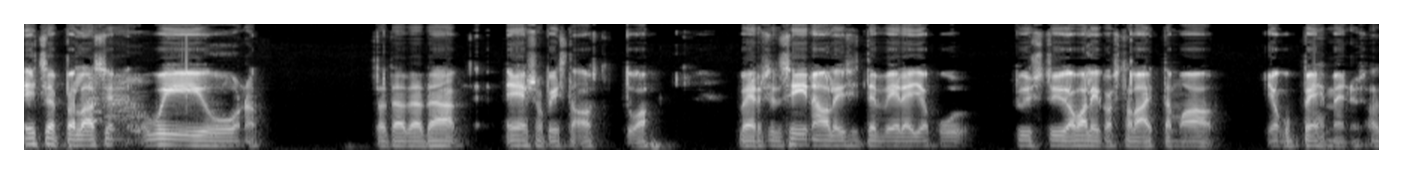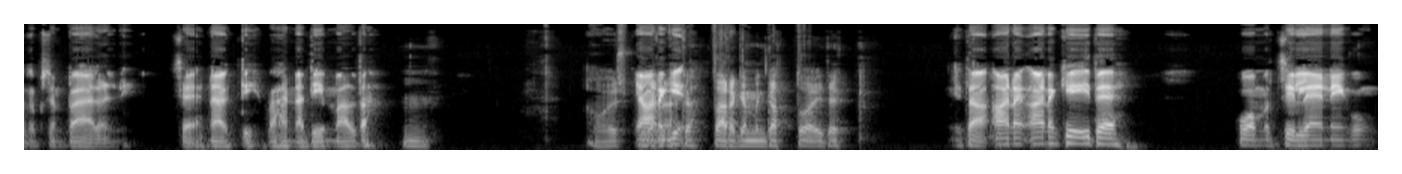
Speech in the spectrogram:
Itse pelasin Wii Uun tätä, tätä eShopista ostettua versiota. Siinä oli sitten vielä joku, pystyy valikosta laittamaan jonkun pehmennysasetuksen päälle, niin se näytti vähän nätimmältä. Olisi Ja ainakin... tarkemmin katsoa itse. Mitä aina, ainakin itse huomat silleen niin kuin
